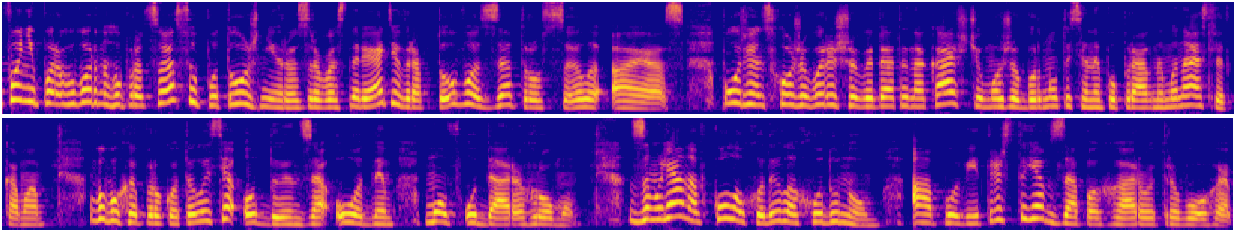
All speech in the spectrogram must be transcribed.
На фоні переговорного процесу потужні розриви снарядів раптово затрусили АЕС. Путін, схоже, вирішив віддати наказ, що може обернутися непоправними наслідками. Вибухи прокотилися один за одним, мов удари грому. Земля навколо ходила ходуном, а повітря стояв запах гарої тривоги.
